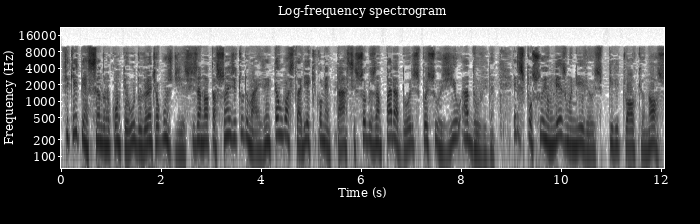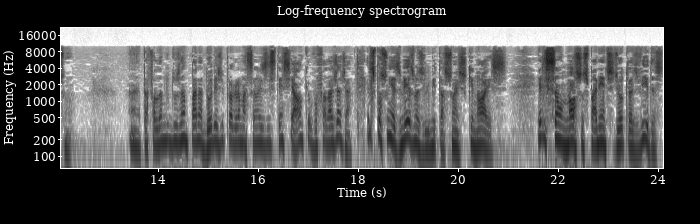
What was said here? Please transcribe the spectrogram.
Fiquei pensando no conteúdo durante alguns dias, fiz anotações e tudo mais. Então gostaria que comentasse sobre os amparadores, pois surgiu a dúvida. Eles possuem o mesmo nível espiritual que o nosso? Está ah, falando dos amparadores de programação existencial, que eu vou falar já já. Eles possuem as mesmas limitações que nós. Eles são nossos parentes de outras vidas.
